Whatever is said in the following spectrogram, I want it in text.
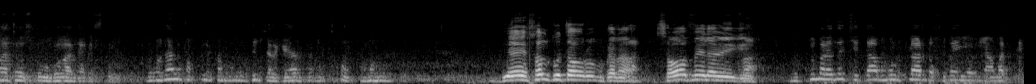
ما ته اوس کوم غواړم نه ستې نو غواړم په خپل کوم څه چې راګار ته خپل کوم بیا خلکو ته وروم کنه ثواب ملويږي نو تمره ده چې دا مور پلار د خدای یو نعمت دی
